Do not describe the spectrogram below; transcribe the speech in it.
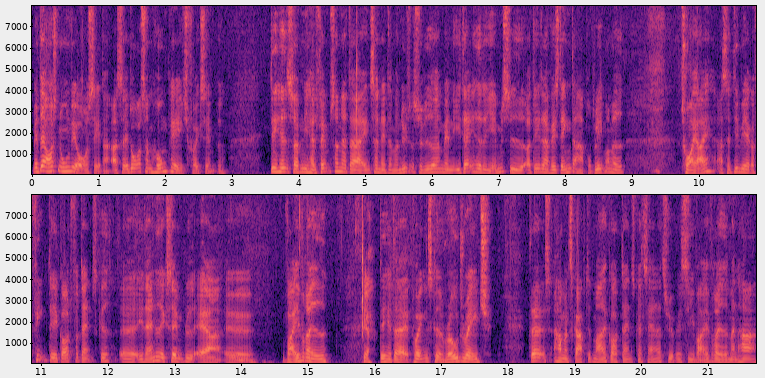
Men der er også nogen, vi oversætter. Altså et ord som homepage for eksempel. Det hed sådan i 90'erne, da internettet var nyt og så videre, men i dag hedder det hjemmeside, og det er der vist ingen, der har problemer med, tror jeg. Altså det virker fint, det er godt for dansket. Øh, et andet eksempel er øh, vejvrede. Ja. Det her, der på engelsk hedder road rage. Der har man skabt et meget godt dansk alternativ ved at sige vejvrede. Man har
